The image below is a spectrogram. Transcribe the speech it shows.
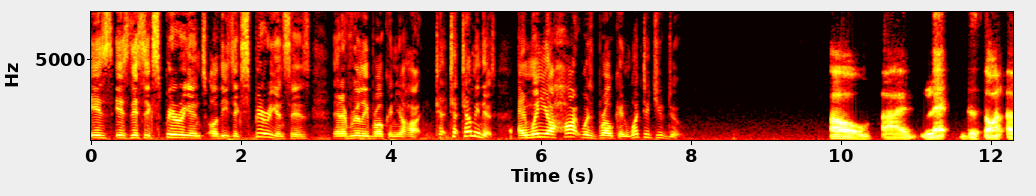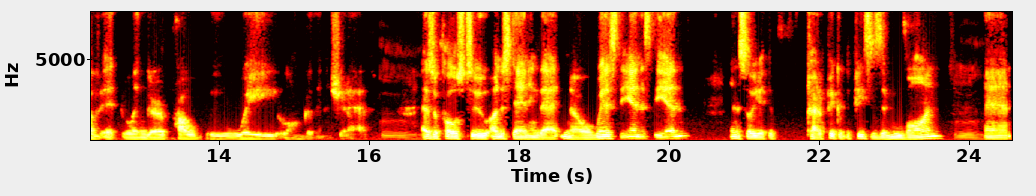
is is this experience or these experiences that have really broken your heart. T- t- tell me this. And when your heart was broken, what did you do? Oh, I let the thought of it linger probably way longer than it should have. Mm. As opposed to understanding that, you know, when it's the end, it's the end. And so you have to try to pick up the pieces and move on. Mm. And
